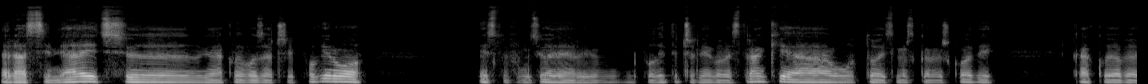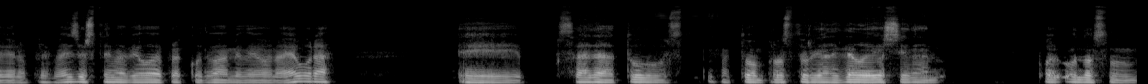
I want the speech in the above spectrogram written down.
Rasim Ljajić, dakle vozač je poginuo, isto funkcioner i političar njegove stranke, a u toj smrskanoj škodi, kako je objavljeno prema izveštajima, bilo je preko 2 miliona eura, I sada tu na tom prostoru ali deluje još jedan odnosno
